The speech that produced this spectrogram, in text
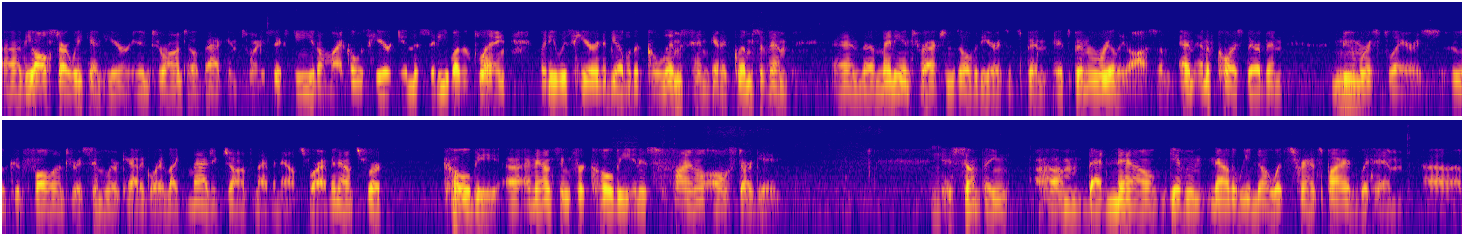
uh, the All Star Weekend here in Toronto back in 2016, you know, Michael was here in the city. He wasn't playing, but he was here to be able to glimpse him, get a glimpse of him, and uh, many interactions over the years. It's been it's been really awesome. And and of course, there have been numerous players who could fall into a similar category, like Magic Johnson. I've announced for. I've announced for Kobe. Uh, announcing for Kobe in his final All Star game is something um, that now, given now that we know what's transpired with him uh,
